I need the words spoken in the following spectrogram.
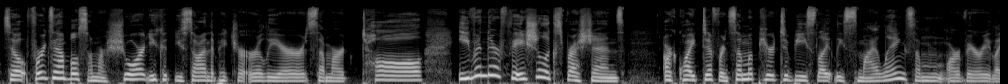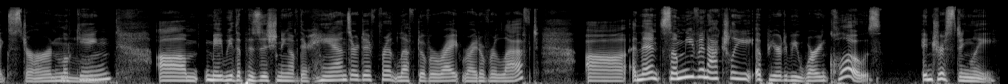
So, for example, some are short. You could you saw in the picture earlier. Some are tall. Even their facial expressions are quite different. Some appear to be slightly smiling. Some are very like stern looking. Um, maybe the positioning of their hands are different, left over right, right over left. Uh, and then some even actually appear to be wearing clothes. Interestingly,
